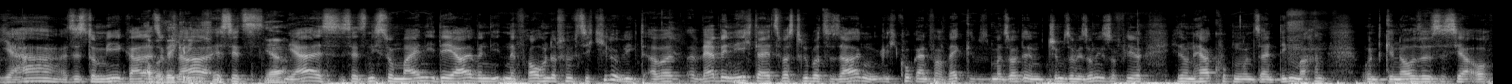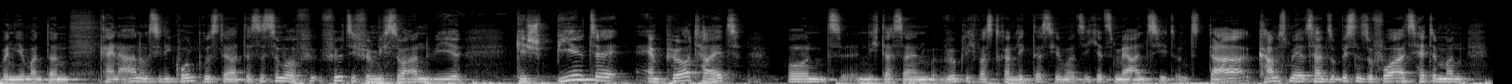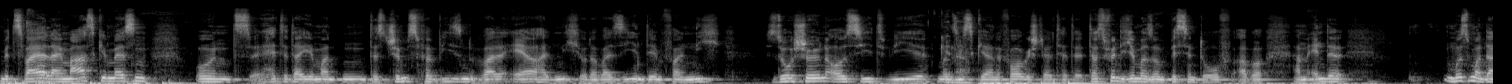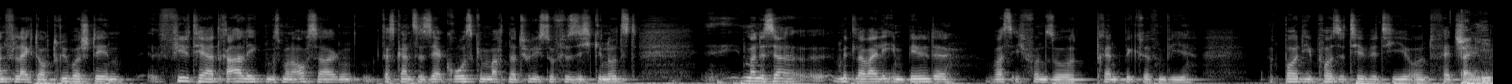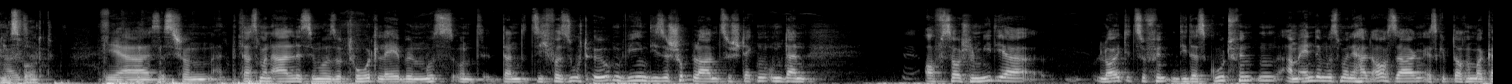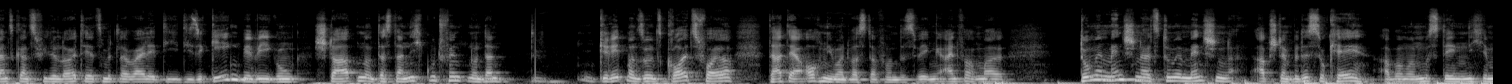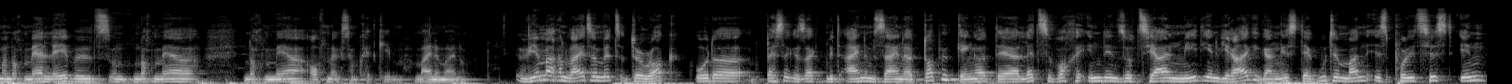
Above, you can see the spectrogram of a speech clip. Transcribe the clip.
Ja, es ist doch mir egal. Also aber klar, ist jetzt, ja. ja, es ist jetzt nicht so mein Ideal, wenn eine Frau 150 Kilo wiegt. Aber wer bin ich, da jetzt was drüber zu sagen? Ich gucke einfach weg. Man sollte im Gym sowieso nicht so viel hin und her gucken und sein Ding machen. Und genauso ist es ja auch, wenn jemand dann, keine Ahnung, Silikonbrüste hat. Das ist immer, fühlt sich für mich so an wie gespielte Empörtheit und nicht, dass einem wirklich was dran liegt, dass jemand sich jetzt mehr anzieht. Und da kam es mir jetzt halt so ein bisschen so vor, als hätte man mit zweierlei Maß gemessen und hätte da jemanden des Gyms verwiesen, weil er halt nicht oder weil sie in dem Fall nicht so schön aussieht, wie man genau. sich es gerne vorgestellt hätte. Das finde ich immer so ein bisschen doof, aber am Ende muss man dann vielleicht auch drüber stehen. Viel Theatralik, muss man auch sagen. Das Ganze sehr groß gemacht, natürlich so für sich genutzt man ist ja mittlerweile im Bilde, was ich von so Trendbegriffen wie Body Positivity und Fat Shaming Lieblingswort. Halte. Ja, es ist schon, dass man alles immer so tot labeln muss und dann sich versucht, irgendwie in diese Schubladen zu stecken, um dann auf Social Media Leute zu finden, die das gut finden. Am Ende muss man ja halt auch sagen, es gibt auch immer ganz, ganz viele Leute jetzt mittlerweile, die diese Gegenbewegung starten und das dann nicht gut finden und dann gerät man so ins Kreuzfeuer, da hat ja auch niemand was davon. Deswegen einfach mal dumme Menschen als dumme Menschen abstempeln, das ist okay, aber man muss denen nicht immer noch mehr Labels und noch mehr, noch mehr Aufmerksamkeit geben, meine Meinung. Wir machen weiter mit The Rock oder besser gesagt mit einem seiner Doppelgänger, der letzte Woche in den sozialen Medien viral gegangen ist. Der gute Mann ist Polizist in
